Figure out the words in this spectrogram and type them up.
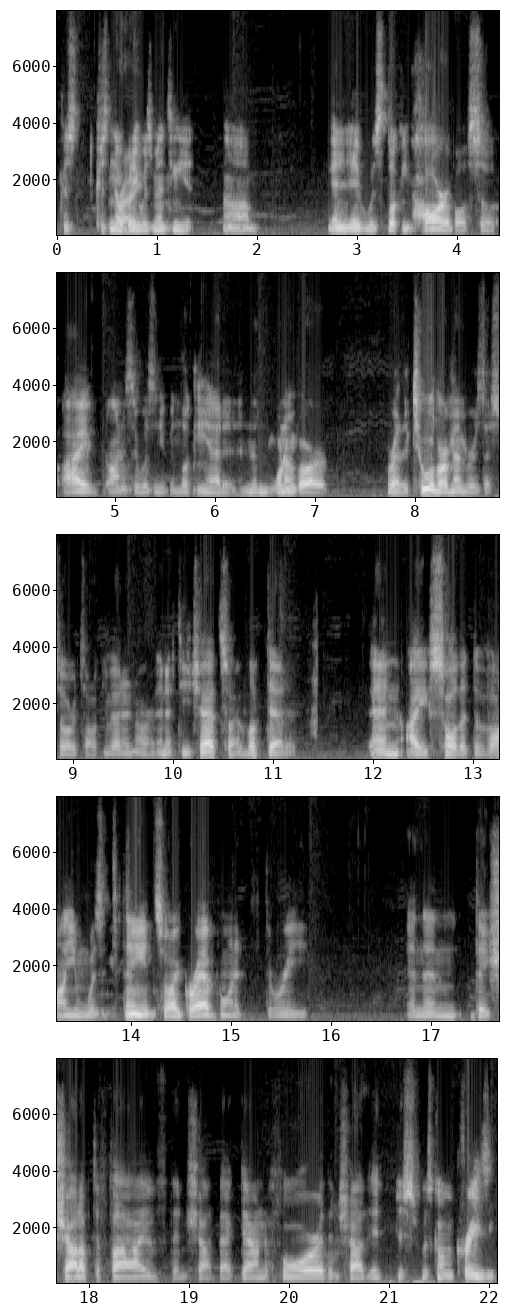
because because nobody Right. was minting it, um, and it was looking horrible. So I honestly wasn't even looking at it. And then one of our, rather two of our members, I saw were talking about it in our NFT chat. So I looked at it, and I saw that the volume was insane. So I grabbed one at three. And then they shot up to five, then shot back down to four, then shot. It just was going crazy.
